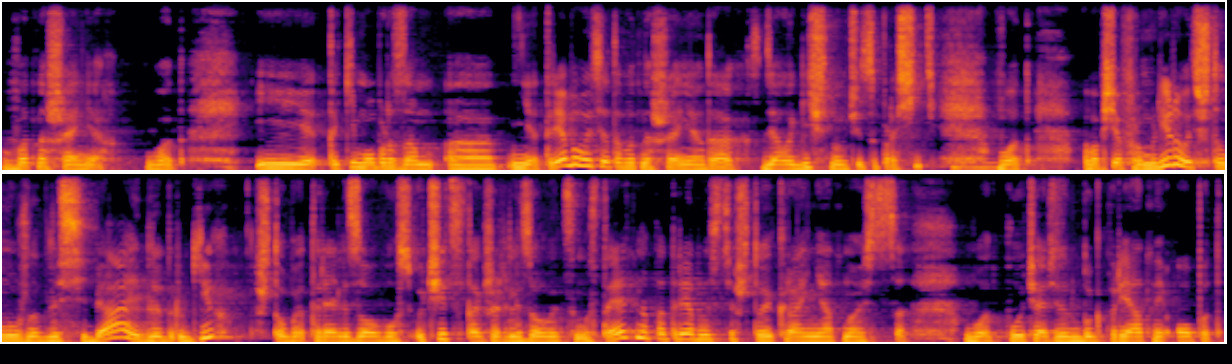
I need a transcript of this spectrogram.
в отношениях. Вот. И таким образом э, не требовать это в отношениях, да, диалогично учиться просить. Mm-hmm. Вот. вообще формулировать, что нужно для себя и для других, чтобы это реализовывалось. Учиться также реализовывать самостоятельно потребности, что и крайне относится. Вот. Получать этот благоприятный опыт.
